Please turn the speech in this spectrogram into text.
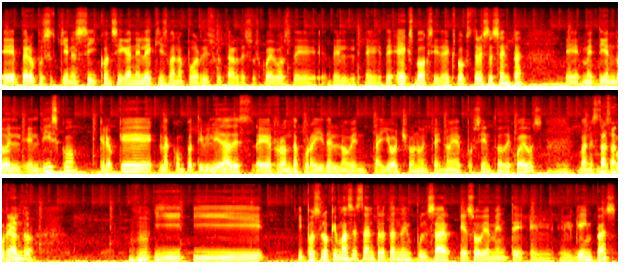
Eh, pero pues quienes sí consigan el X van a poder disfrutar de sus juegos de, eh, Xbox y de Xbox 360 metiendo el, disco. Creo que la compatibilidad es, ronda por ahí del 98-99% de juegos. Van a estar corriendo y, y, pues lo que más están tratando de impulsar es obviamente el, Game Pass,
